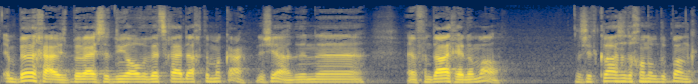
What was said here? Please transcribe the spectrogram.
En Berghuis bewijst het nu al de wedstrijden achter elkaar. Dus ja, dan, eh, en vandaag helemaal. Dan zit Klaassen er gewoon op de bank.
